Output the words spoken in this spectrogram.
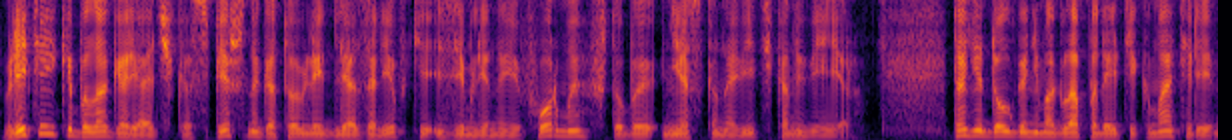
В литейке была горячка, спешно готовили для заливки земляные формы, чтобы не остановить конвейер. Таня долго не могла подойти к матери,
